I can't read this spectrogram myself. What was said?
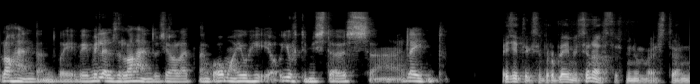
lahendanud või, või millel sa lahendusi oled nagu oma juhi, juhtimistöös äh, leidnud? esiteks see probleemi sõnastus minu meelest on,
